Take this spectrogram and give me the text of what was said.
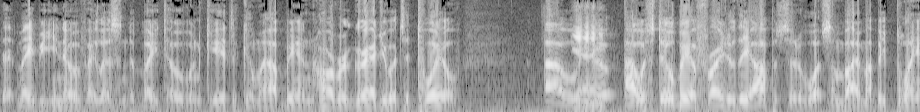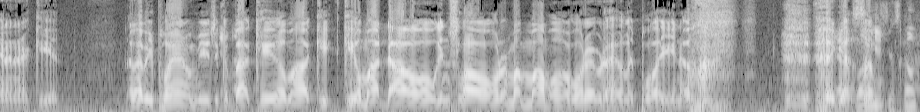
that maybe you know if they listened to Beethoven, kids would come out being Harvard graduates at twelve. I would, Yeah, you know, I would still be afraid of the opposite of what somebody might be playing in their kid. And they might be playing on music about kill my kill my dog and slaughter my mama or whatever the hell they play. You know, they Yeah, got well, you something. just don't,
